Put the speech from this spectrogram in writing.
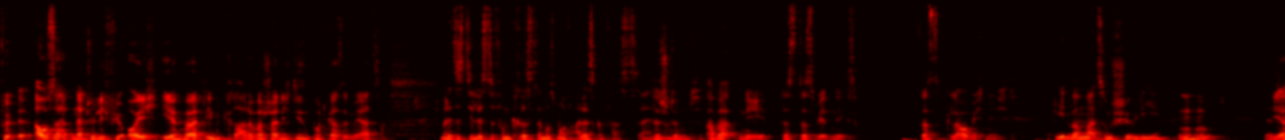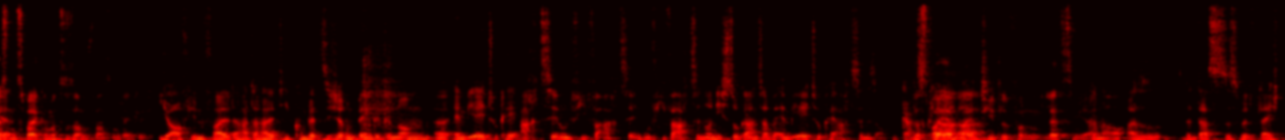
Für, äh, außer natürlich für euch, ihr hört ihn gerade wahrscheinlich diesen Podcast im März. Ich meine, das ist die Liste vom Chris, da muss man auf alles gefasst sein. Das ne? stimmt. Aber nee, das, das wird nichts. Das glaube ich nicht. Gehen wir mal zum Schüli. Mhm. Die der- ersten zwei kann man zusammenfassen, denke ich. Ja, auf jeden Fall. Da hat er halt die komplett sicheren Bänke genommen. Äh, NBA 2K18 und FIFA 18. Gut, FIFA 18 noch nicht so ganz, aber NBA 2K18 ist auch ein ganz Das war klarer. ja mein Titel von letztem Jahr. Genau, also wenn das, das wird vielleicht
